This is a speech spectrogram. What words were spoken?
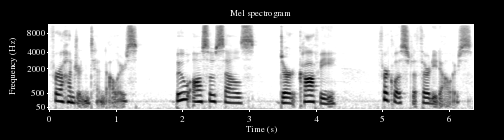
for $110. Boo also sells dirt coffee for closer to $30.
